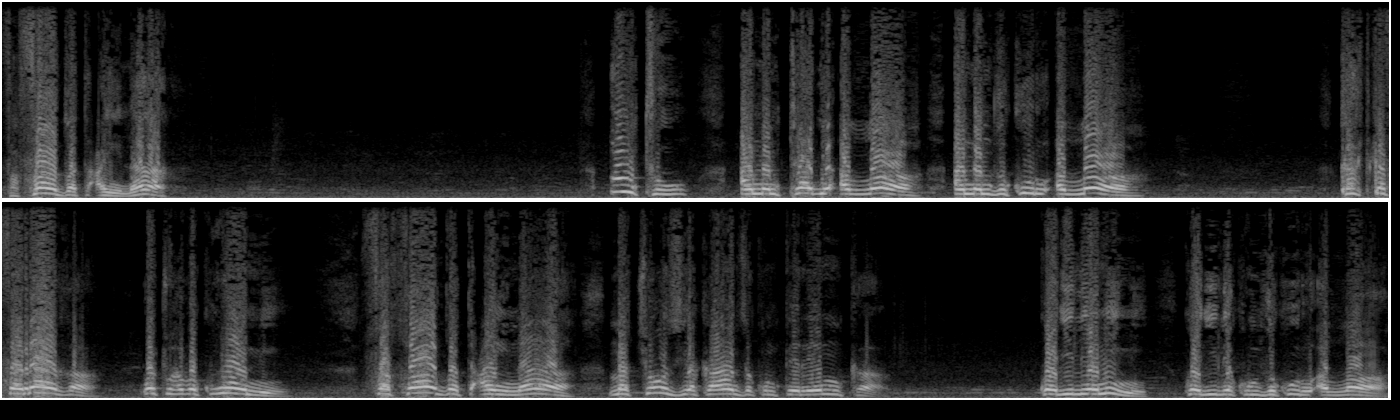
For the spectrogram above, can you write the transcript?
fafadat ainah mtu anamtaja allah anamdhukuru allah katika faragha watu hawakuoni. Fafadhat ainah machozi yakaanza kumteremka. Kwa ajili ya nini? Kwa ajili ya kumdhukuru allah.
